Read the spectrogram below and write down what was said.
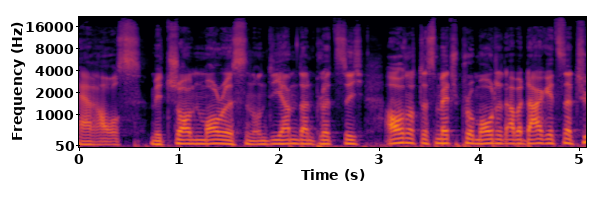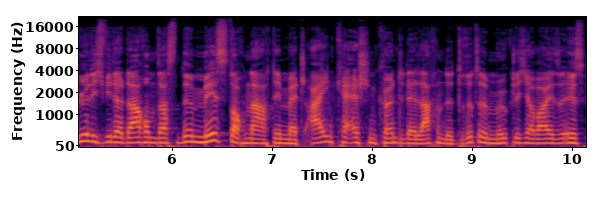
heraus mit John Morrison und die haben dann plötzlich auch noch das Match promoted, aber da geht es natürlich wieder darum, dass The Miz doch nach dem Match eincashen könnte, der lachende Dritte möglicherweise ist.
